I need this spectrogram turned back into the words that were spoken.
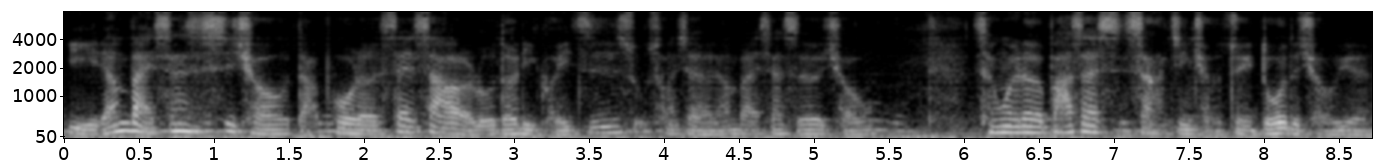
以两百三十四球打破了塞萨尔·罗德里奎兹所创下的两百三十二球，成为了巴萨史上进球最多的球员。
